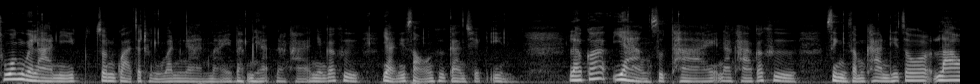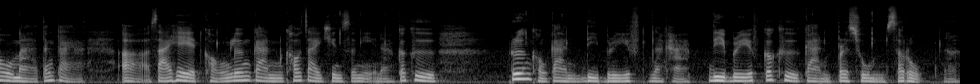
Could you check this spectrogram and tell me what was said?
ช่วงเวลานี้จนกว่าจะถึงวันงานไหมแบบนี้นะคะอันนี้ก็คืออย่างที่2ก็คือการเช็คอินแล้วก็อย่างสุดท้ายนะคะก็คือสิ่งสำคัญที่โจเล่ามาตั้งแต่สาเหตุของเรื่องการเข้าใจคินสงีนะก็คือเรื่องของการดีบรีฟนะคะดีบรีฟก็คือการประชุมสรุปนะ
